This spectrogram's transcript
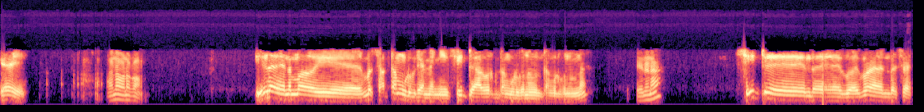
ஏய். அண்ணா வணக்கம். இல்ல நம்ம அஹ், ரொம்ப சத்தம் கொடுக்குறியாமே நீ சீட்டு அவருக்கு தான் கொடுக்கணும் இவருக்கு தான் கொடுக்கணும்னு? என்னண்ணா? சீட்டு இந்த இவ- இவ இந்த ச-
